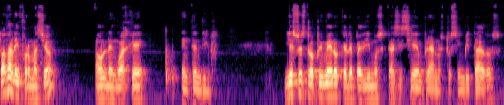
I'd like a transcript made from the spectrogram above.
toda la información a un lenguaje entendible. Y eso es lo primero que le pedimos casi siempre a nuestros invitados,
